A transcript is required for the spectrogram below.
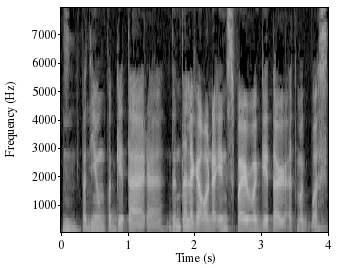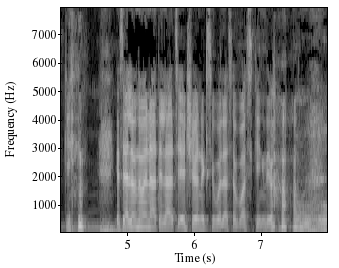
Mm. pati yung paggitara, doon talaga ako na-inspire mag-guitar at mag-busking. Kasi alam naman natin lahat si Ed Sheeran nagsimula sa busking, di ba? Oo.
